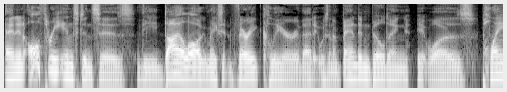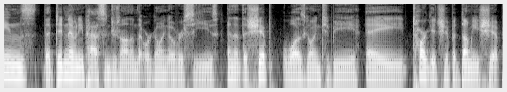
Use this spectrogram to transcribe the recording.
And in all three instances, the dialogue makes it very clear that it was an abandoned building, it was planes that didn't have any passengers on them that were going overseas, and that the ship was going to be a target ship, a dummy ship.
